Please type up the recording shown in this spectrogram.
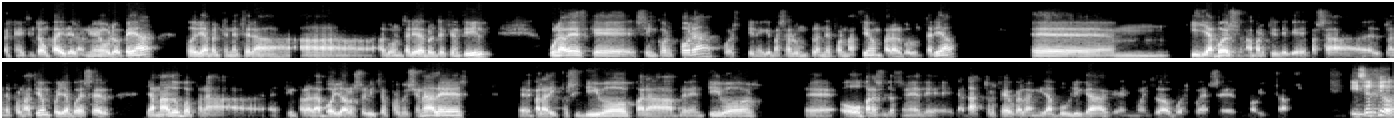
perteneciente a un país de la Unión Europea, podría pertenecer a, al voluntariado de protección civil. Una vez que se incorpora, pues tiene que pasar un plan de formación para el voluntariado. Y ya pues a partir de que pasa el plan de formación pues ya puede ser llamado pues para, para el apoyo a los servicios profesionales, eh, para dispositivos, para preventivos eh, o para situaciones de catástrofe o calamidad pública que en un momento dado pues pueden ser movilizados. Y Sergio,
